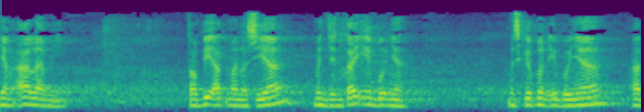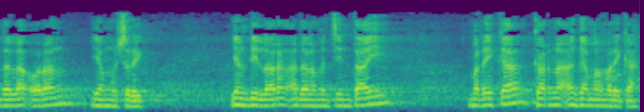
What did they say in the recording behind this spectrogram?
yang alami. Tabiat manusia mencintai ibunya. Meskipun ibunya adalah orang yang musyrik. Yang dilarang adalah mencintai mereka karena agama mereka.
